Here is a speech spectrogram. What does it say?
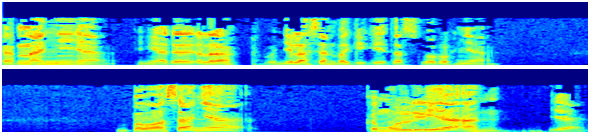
Karenanya ini adalah penjelasan bagi kita seluruhnya bahwasanya kemuliaan ya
